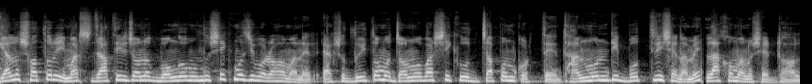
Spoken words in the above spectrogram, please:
গেল সতেরোই মার্চ জাতির জনক বঙ্গবন্ধু শেখ মুজিবুর রহমানের একশো দুইতম জন্মবার্ষিকী উদযাপন করতে ধানমন্ডি বত্রিশে নামে লাখো মানুষের ঢল।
